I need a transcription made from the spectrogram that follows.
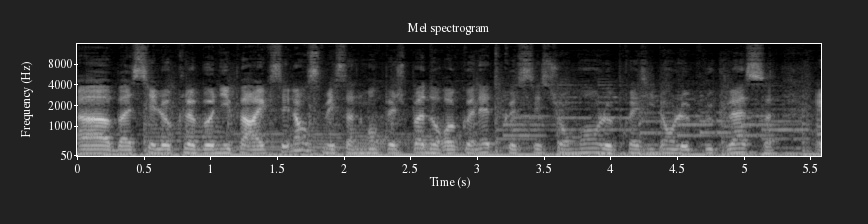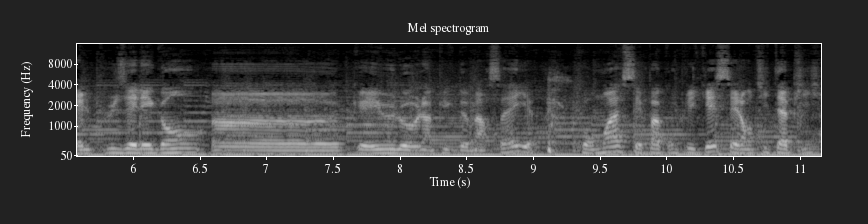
Ah bah c'est le club Oni par excellence, mais ça ne m'empêche pas de reconnaître que c'est sûrement le président le plus classe et le plus élégant euh, qu'ait eu l'Olympique de Marseille. Pour moi, c'est pas compliqué, c'est l'anti-tapis.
